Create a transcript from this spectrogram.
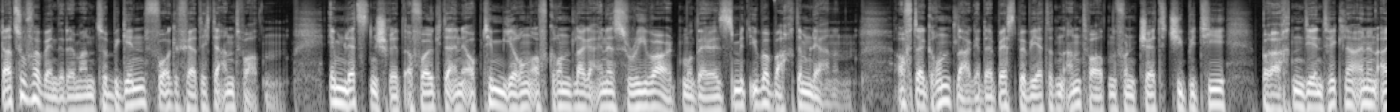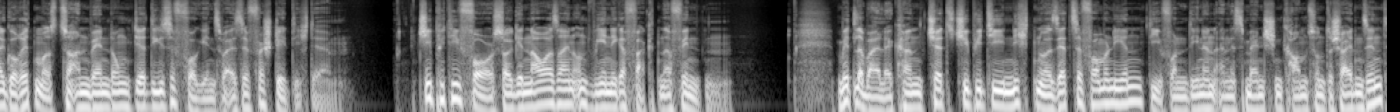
Dazu verwendete man zu Beginn vorgefertigte Antworten. Im letzten Schritt erfolgte eine Optimierung auf Grundlage eines Reward-Modells mit überwachtem Lernen. Auf der Grundlage der bestbewerteten Antworten von ChatGPT brachten die Entwickler einen Algorithmus zur Anwendung, der diese Vorgehensweise verstetigte. GPT-4 soll genauer sein und weniger Fakten erfinden. Mittlerweile kann ChatGPT nicht nur Sätze formulieren, die von denen eines Menschen kaum zu unterscheiden sind,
